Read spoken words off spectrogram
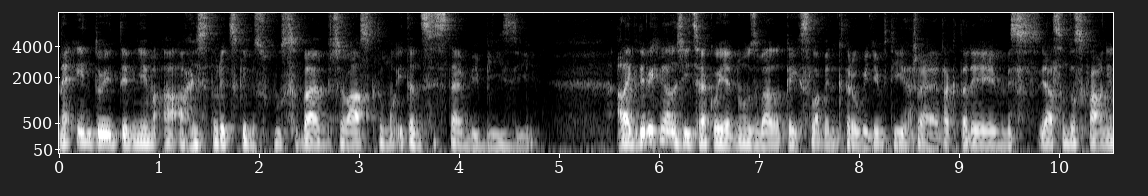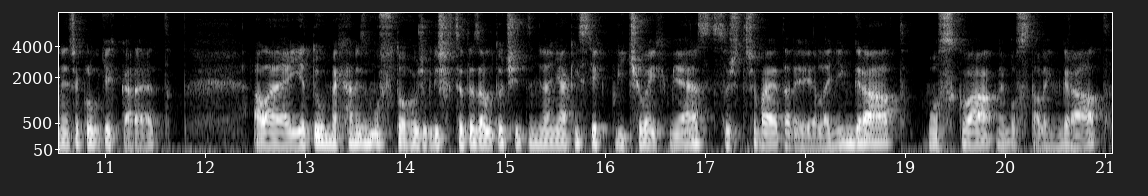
neintuitivním a, a historickým způsobem pře vás k tomu i ten systém vybízí. Ale kdybych měl říct jako jednu z velkých slabin, kterou vidím v té hře, tak tady, já jsem to schválně neřekl u těch karet, ale je tu mechanismus toho, že když chcete zautočit na nějaký z těch klíčových měst, což třeba je tady Leningrad, Moskva nebo Stalingrad,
